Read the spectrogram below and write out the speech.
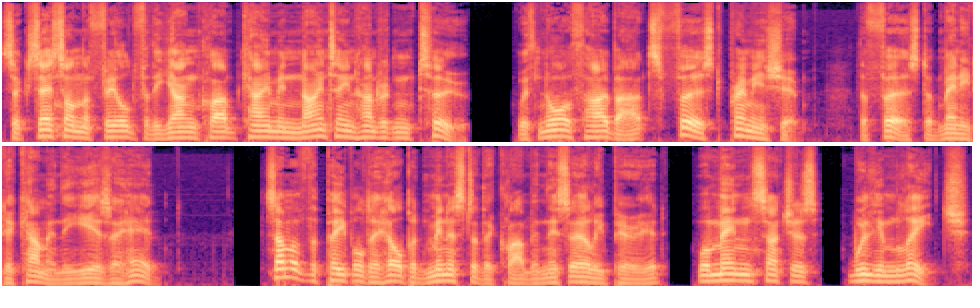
Success on the field for the young club came in 1902 with North Hobart's first premiership, the first of many to come in the years ahead. Some of the people to help administer the club in this early period were men such as William Leach,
